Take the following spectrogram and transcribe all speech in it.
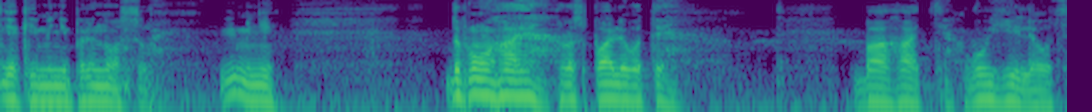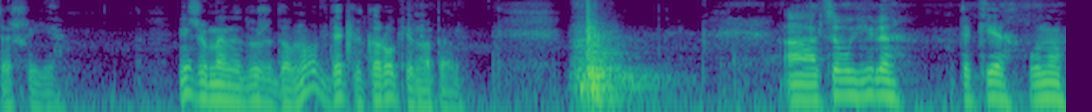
який мені приносили. Він мені допомагає розпалювати багаття, вугілля, оце що є. Він же в мене дуже давно, декілька років, напевно. А це вугілля таке, воно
